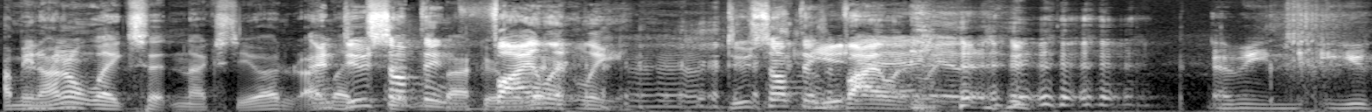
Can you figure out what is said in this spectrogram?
I mean, I don't like sitting next to you. I, I And like do something back over there. violently. do something violently. I mean, you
